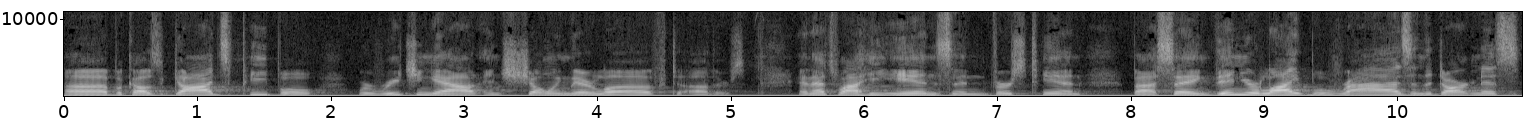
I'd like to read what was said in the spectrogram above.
uh, because God's people were reaching out and showing their love to others. And that's why he ends in verse 10 by saying, Then your light will rise in the darkness,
